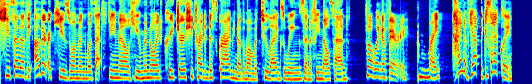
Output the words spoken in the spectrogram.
she said that the other accused woman was that female humanoid creature she tried to describe, you know, the one with two legs, wings, and a female's head. so like a fairy, Right? Kind of. Yeah, exactly.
